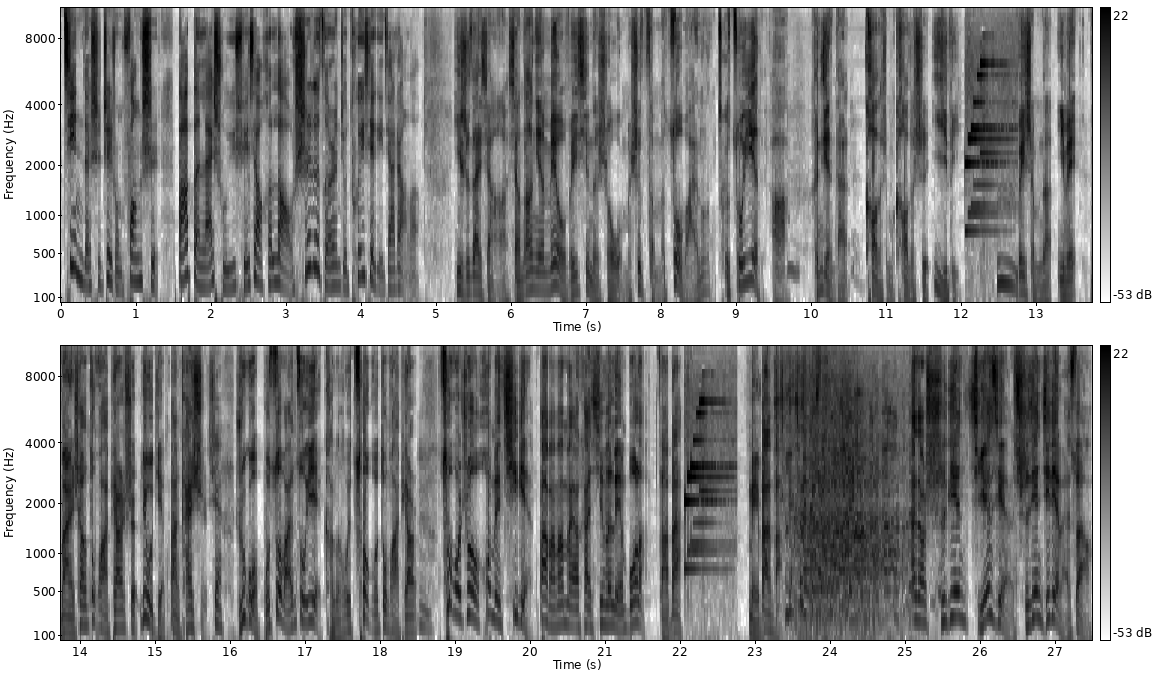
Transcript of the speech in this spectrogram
禁的是这种方式，把本来属于学校和老师的责任就推卸给家长了。一直在想啊，想当年没有微信的时候，我们是怎么做完这个作业的啊？很简单，靠的什么？靠的是毅力。嗯，为什么呢？因为晚上动画片是六点半开始，是如果不做完作业，可能会错过动画片。嗯，错过之后，后面七点爸爸妈妈要看新闻联播了，咋办？没办法，按照时间节点、时间节点来算啊，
